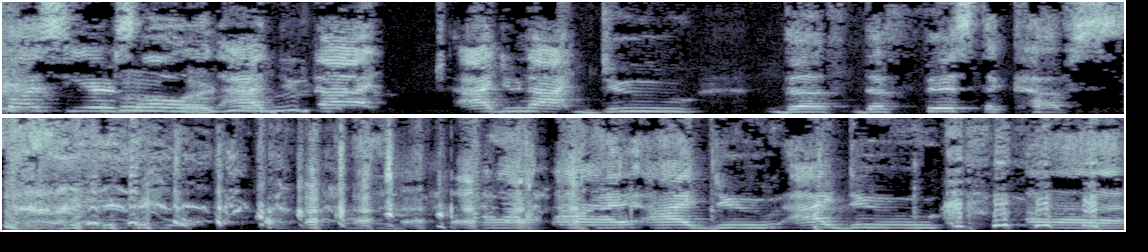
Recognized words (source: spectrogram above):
plus years Oh, old. I do not I do not do the the fisticuffs. I, I I do I do uh,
